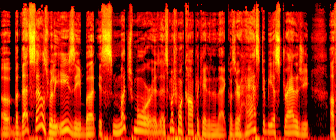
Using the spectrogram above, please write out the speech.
Uh, but that sounds really easy, but it's much more it's much more complicated than that because there has to be a strategy of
